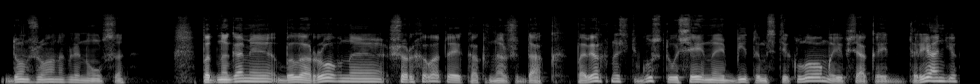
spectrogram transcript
Дон Жуан оглянулся. Под ногами была ровная, шероховатая, как наждак, поверхность, густо усеянная битым стеклом и всякой дрянью.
